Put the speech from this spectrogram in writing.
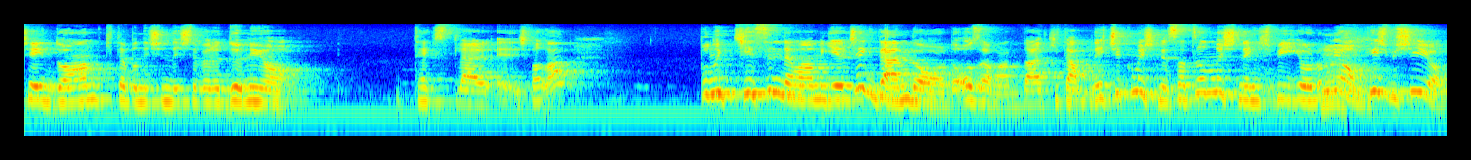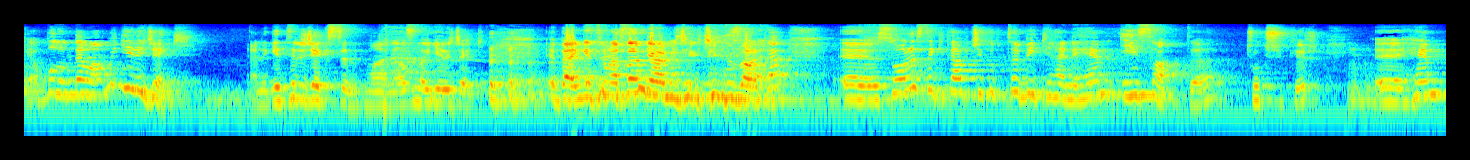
şey Doğan kitabın içinde işte böyle dönüyor tekstler e, falan. Bunun kesin devamı gelecek dendi orada o zaman. Daha kitap ne çıkmış ne satılmış ne hiçbir yorum yok hiçbir şey yok. Ya bunun devamı gelecek. Yani getireceksin manasında gelecek. E, ben getirmezsem gelmeyecek çünkü zaten. E, sonrasında kitap çıkıp tabii ki hani hem iyi sattı çok şükür. E, hem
